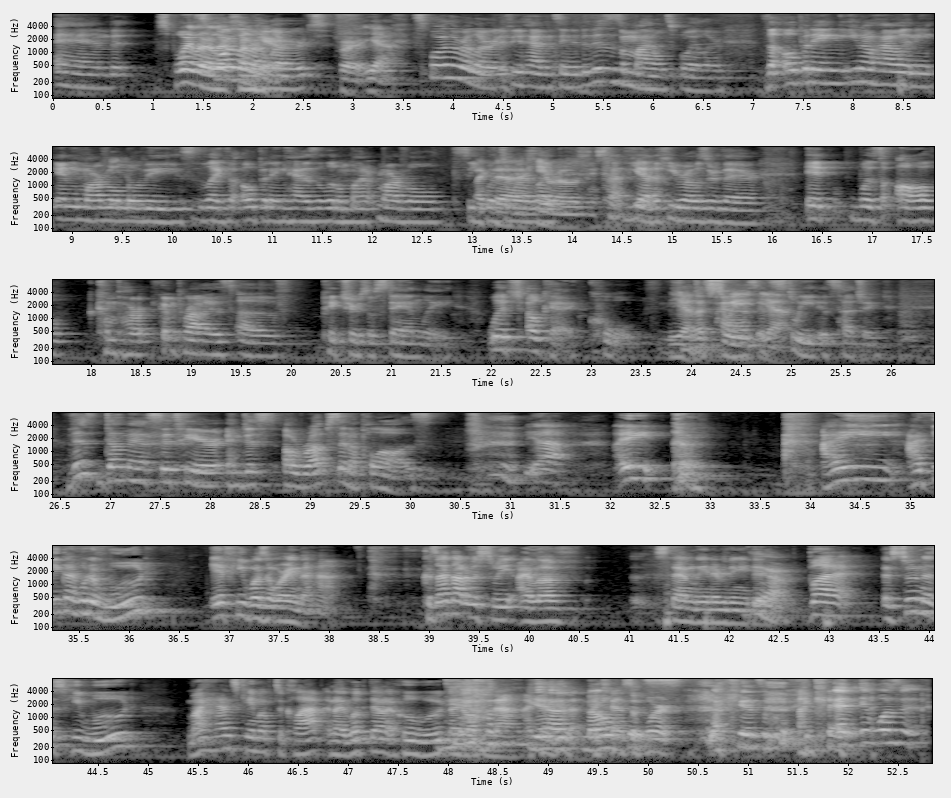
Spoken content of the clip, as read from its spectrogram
and Spoiler, alert spoiler from here. For yeah, Spoiler alert if you haven't seen it, but this is a mild spoiler. The opening, you know how any any Marvel movies, like the opening has a little Mar- Marvel like sequence the where heroes and like stuff. co- yeah, the heroes are there. It was all compar- comprised of pictures of Stan Lee, which okay, cool. You Yeah, that's sweet, It's yeah. sweet. It's touching. This dumbass sits here and just erupts in applause. Yeah, I, I, I think I would have wooed if he wasn't wearing the hat, because I thought it was sweet. I love Stan Lee and everything he did. Yeah. But as soon as he wooed, my hands came up to clap, and I looked down at who wooed, and I go, Nah, I yeah, can't do that. no, I can't support. I can't support. I can't. and it wasn't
